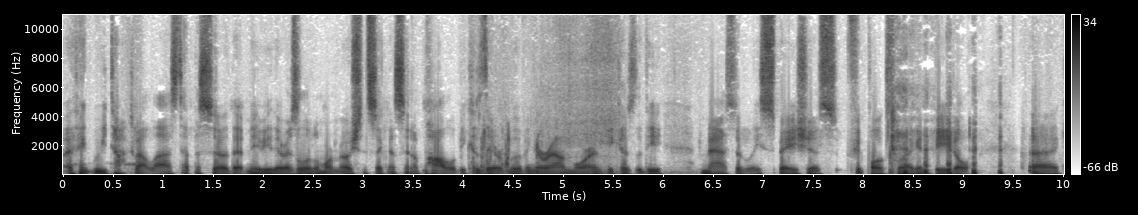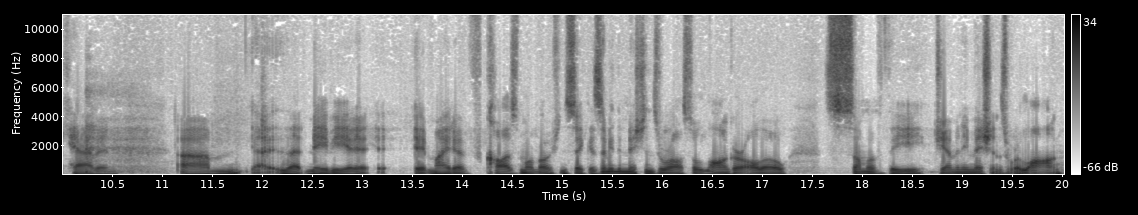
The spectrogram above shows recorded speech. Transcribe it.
I think we talked about last episode that maybe there was a little more motion sickness in Apollo because they were moving around more and because of the massively spacious Volkswagen Beetle uh, cabin. Um, uh, that maybe it, it might have caused more motion sickness. I mean, the missions were also longer, although some of the Gemini missions were long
